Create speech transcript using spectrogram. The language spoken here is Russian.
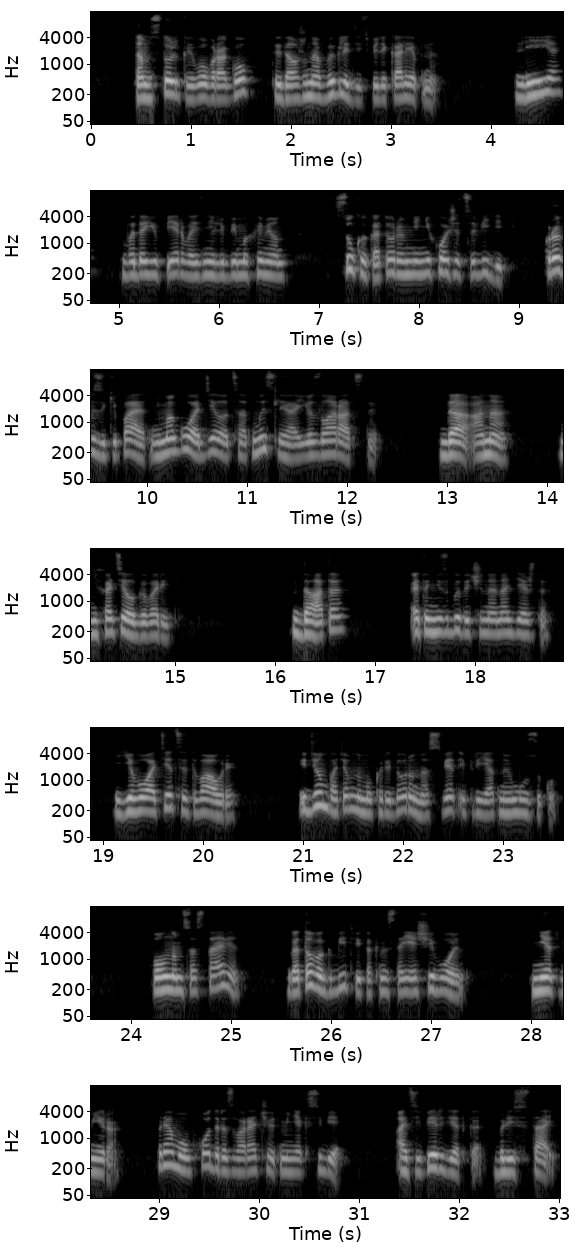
«Там столько его врагов, ты должна выглядеть великолепно». «Лия?» — выдаю первое из нелюбимых имен. «Сука, которую мне не хочется видеть. Кровь закипает, не могу отделаться от мысли о ее злорадстве». «Да, она». Не хотел говорить. «Дата?» Это несбыточная надежда. Его отец и Тваури. Идем по темному коридору на свет и приятную музыку. Полном составе? Готова к битве, как настоящий воин. Нет мира. Прямо у входа разворачивают меня к себе. А теперь, детка, блистай.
